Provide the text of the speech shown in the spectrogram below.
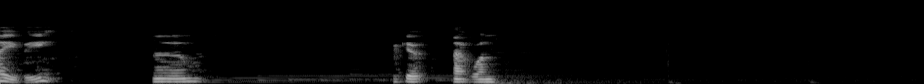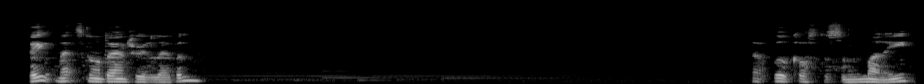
Maybe um, we get that one. Okay, that's gone down to 11. That will cost us some money.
